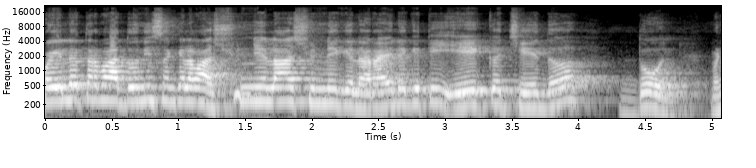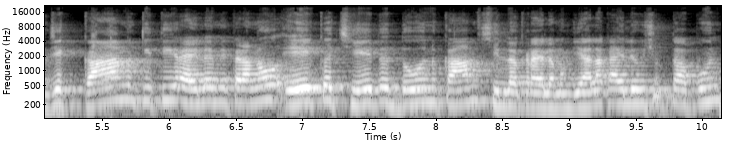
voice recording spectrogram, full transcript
पहिलं तर बघा दोन्ही संख्येला बघा शून्यला शून्य गेला. राहिलं किती? एक छेद दोन. म्हणजे काम किती राहिलं मित्रांनो? एक छेद दोन काम शिल्लक राहिलं. मग याला काय लिहू शकतो आपण?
